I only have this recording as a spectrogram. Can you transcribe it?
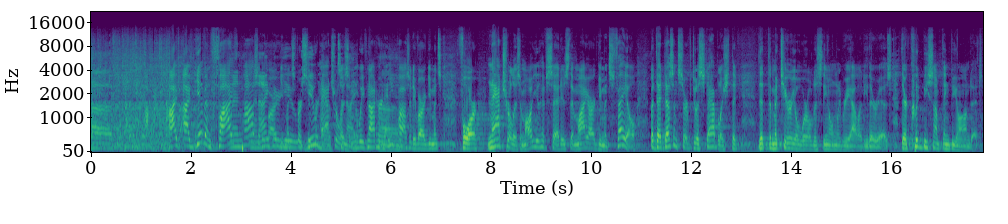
Uh, I've, I've given five When- when positive hear arguments you- for supernaturalism, and we've not heard any uh, positive arguments for naturalism. All you have said is that my arguments fail, but that doesn't serve to establish that, that the material world is the only reality there is. There could be something beyond it.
